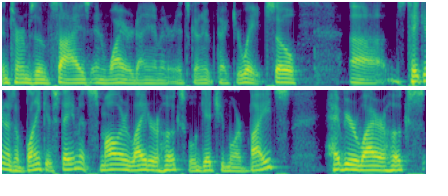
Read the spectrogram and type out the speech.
in terms of size and wire diameter. It's going to affect your weight. So uh, taken as a blanket statement, smaller, lighter hooks will get you more bites. Heavier wire hooks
